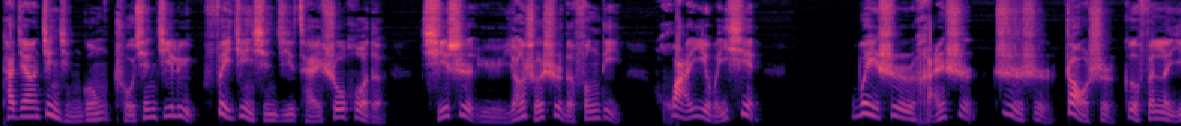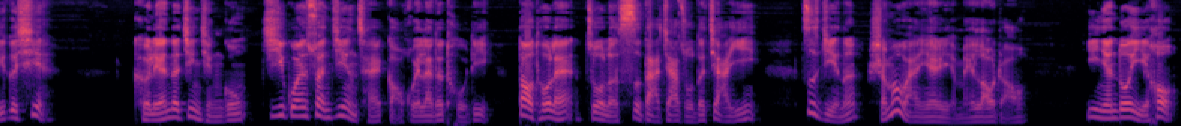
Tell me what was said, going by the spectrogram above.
他将晋顷公处心积虑、费尽心机才收获的骑士与羊蛇氏的封地化邑为县。魏氏、韩氏、智氏、赵氏各分了一个县，可怜的晋顷公机关算尽才搞回来的土地，到头来做了四大家族的嫁衣，自己呢什么玩意儿也没捞着。一年多以后，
